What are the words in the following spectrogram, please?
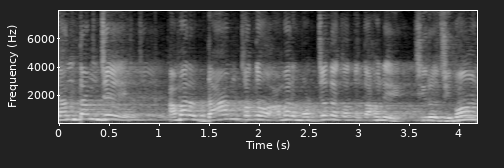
জানতাম যে আমার দাম কত, আমার মর্যাদা কত, তাহলে চিরজীবন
